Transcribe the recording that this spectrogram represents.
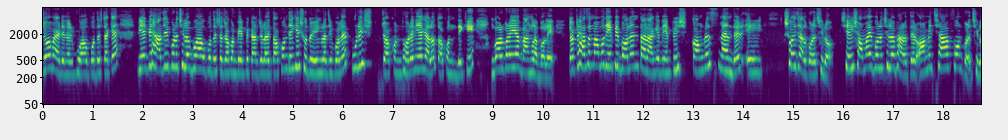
জো বাইডেনের ভুয়া উপদেষ্টাকে বিএনপি হাজির করেছিল? ভুয়া উপদেষ্টা যখন বিএনপি কার্যালয়ে, তখন দেখি শুধু ইংরেজি বলে, পুলিশ যখন ধরে নিয়ে গেল, তখন দেখি গড়গড়াইয়া বাংলা বলে। ডক্টর হাসান মাহমুদ এমপি বলেন, তার আগে বিএনপি কংগ্রেসম্যানদের এই সইজাল করেছিল। সেই সময় বলেছিল, ভারতের অমিত শাহ ফোন করেছিল।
